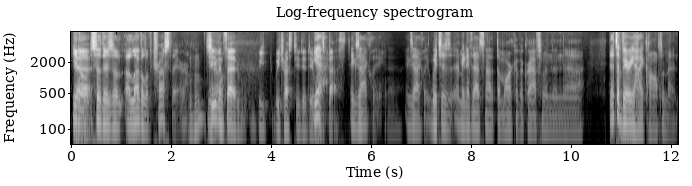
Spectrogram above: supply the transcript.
You know, so there's a, a level of trust there. hmm She even know. said, "We we trust you to do Yeah. what's best." Exactly. Exactly. Which is, I mean, if that's not the mark of a craftsman, then uh, that's a very high compliment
